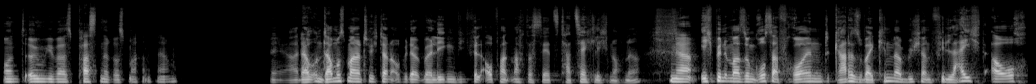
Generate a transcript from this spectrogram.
und irgendwie was Passenderes machen. Ja. Ja, da, und da muss man natürlich dann auch wieder überlegen, wie viel Aufwand macht das jetzt tatsächlich noch, ne? Ja. Ich bin immer so ein großer Freund, gerade so bei Kinderbüchern, vielleicht auch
